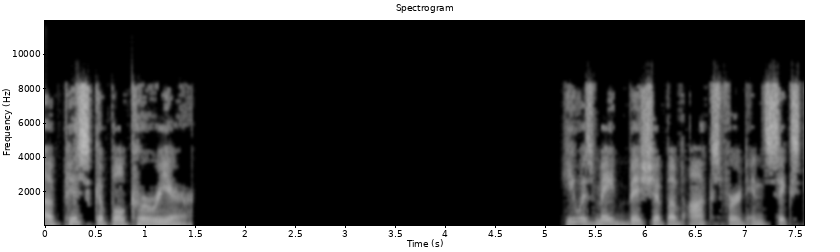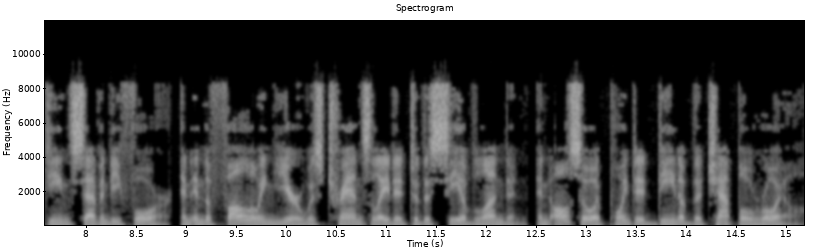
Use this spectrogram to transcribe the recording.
Episcopal career He was made Bishop of Oxford in 1674, and in the following year was translated to the See of London, and also appointed Dean of the Chapel Royal.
